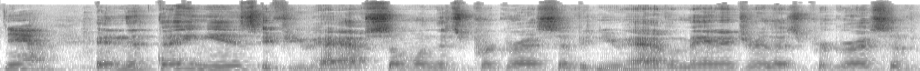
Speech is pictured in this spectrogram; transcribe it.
Yeah. And the thing is, if you have someone that's progressive and you have a manager that's progressive,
